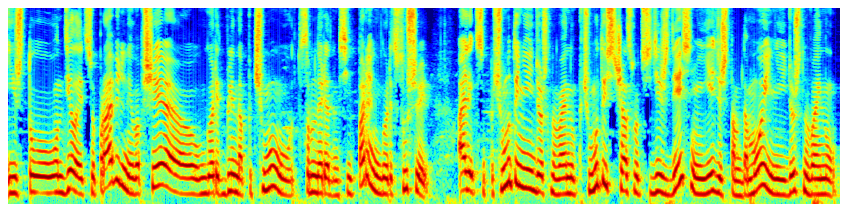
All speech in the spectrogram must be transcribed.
и что он делает все правильно. И вообще э, он говорит, блин, а почему со мной рядом сидит парень? Он говорит, слушай, Алекса, почему ты не идешь на войну? Почему ты сейчас вот сидишь здесь и не едешь там домой и не идешь на войну?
